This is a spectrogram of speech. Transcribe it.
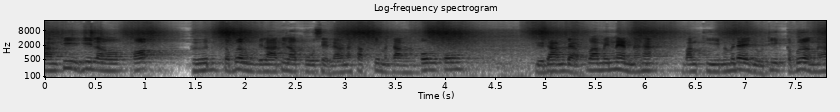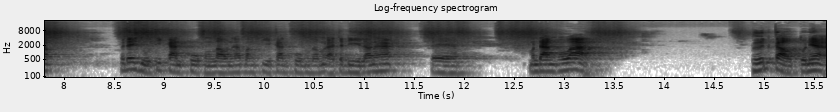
บางที่ที่เราเคาะ พื้นกระเบื้องเวลาที่เราปูเสร็จแล้วนะครับ ที่มันดังโป้งๆหรือดังแบบว่าไม่แน่นนะฮะบางทีมันไม่ได้อยู่ที่กระเบื้องนะครับ ไม่ได้อยู่ที่การปูของเรานะครับบางทีการปูของเรามันอาจจะดีแล้วนะฮะแต่มันดังเพราะว่า พื้นเก่าตัวเนี้ย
